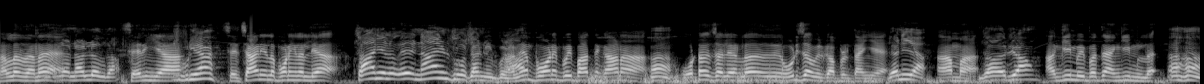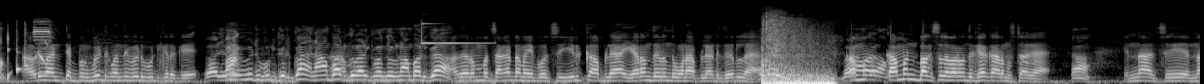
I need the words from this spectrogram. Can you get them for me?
நல்லது தானே நல்ல நல்லதுடா. சரிங்கய்யா. இப்படியா? சரி சாணியில போனீங்களா இல்லையா? சாணியில் ஏய் நான் எடுத்துக்கோ சாணியில் போறேன் அதான் போனேன் போய் பார்த்தேன் காணா. ஒட்டக சாலியான்ல ஒடிசா இருக்காப்லட்டாங்க ஏனியா ஆமா. சரியா அங்கேயும் போய் பார்த்தேன் அங்கேயும் இல்ல. அப்படி வந்துட்டு இப்போ வீட்டுக்கு வந்து வீடு பூட்டி கிடக்கு வேலை வீட்டு பிடிக்க இருக்கேன் நான் பாட்டுக்கு வேலைக்கு வந்து நான் பாட்டுக்கு? அது ரொம்ப சங்கடமாயி போச்சு. இருக்காப்ல இறந்து இருந்து போனாப்லான்னு தெரியல. கம கமெண்ட் பாக்ஸ்ல வர வந்து கேட்க ஆரம்பிச்சிட்டாங்க. என்னாச்சு? என்ன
